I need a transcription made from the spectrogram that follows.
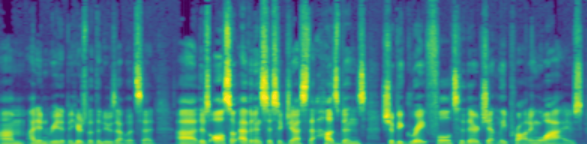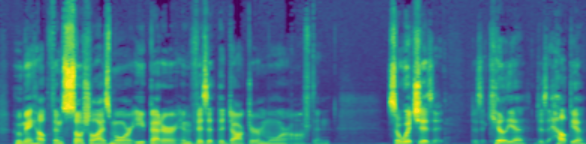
Um, I didn't read it, but here's what the news outlet said. Uh, there's also evidence to suggest that husbands should be grateful to their gently prodding wives, who may help them socialize more, eat better, and visit the doctor more often. So, which is it? Does it kill you? Does it help you?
